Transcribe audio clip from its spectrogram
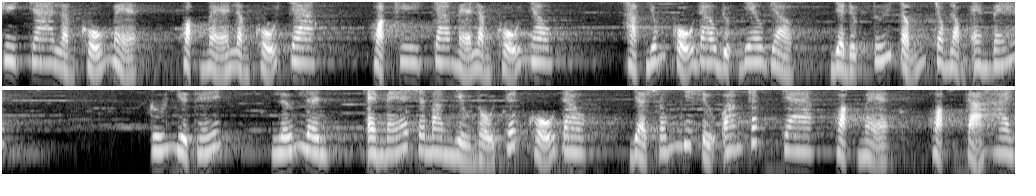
Khi cha làm khổ mẹ hoặc mẹ làm khổ cha, hoặc khi cha mẹ làm khổ nhau, hạt giống khổ đau được gieo vào và được tưới tẩm trong lòng em bé. Cứ như thế, lớn lên, em bé sẽ mang nhiều nỗi kết khổ đau và sống với sự oán trách cha hoặc mẹ hoặc cả hai.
